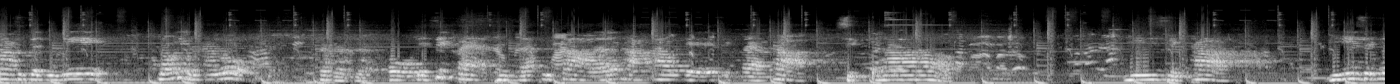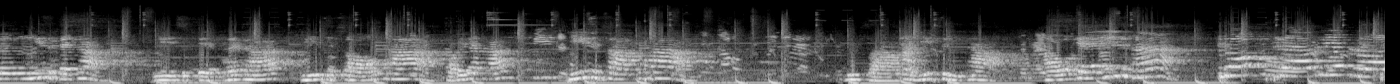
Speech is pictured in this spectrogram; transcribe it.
มาสิบเจ็ดอยู่นี่ น้องอยู่นะคะลูกอ่าๆโอเคสิบแปดถึงแล้วถึงตาแล้วนะคะเอาโอเคสิบแปดค่ะสิบเก้ายี่สิบค่ะยี่สิบหนึ่งยี่สิบเอ็ดค่ะยี่สิบเอ็ดนะคะยี่สิบสองค่ะขอไปยังคะยี่สิบสามค่ะยี่สิบสามอะยี่สิบสี่ค่ะเอาโอเคยี่สิบห้าครบแล้วเรียบร้อย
